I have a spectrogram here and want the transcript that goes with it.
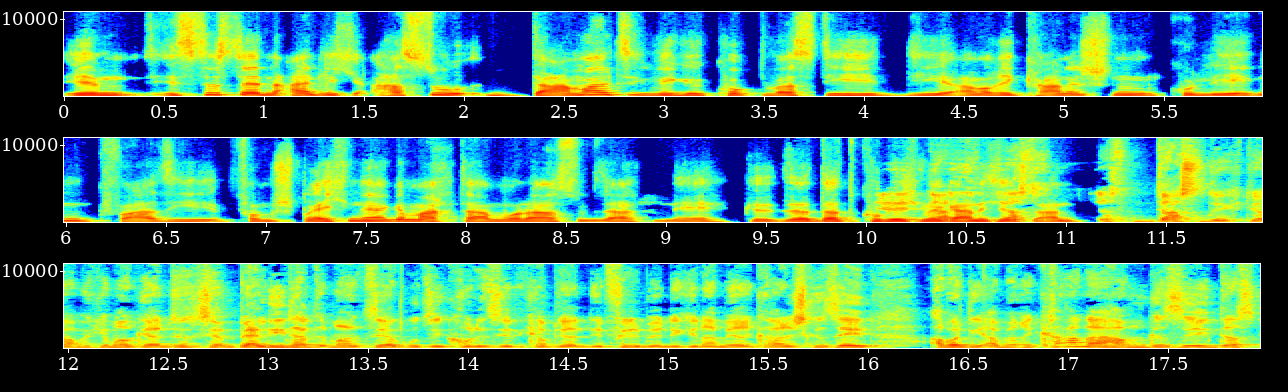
Ähm, ist das denn eigentlich, hast du damals irgendwie geguckt, was die, die amerikanischen Kollegen quasi vom Sprechen her gemacht haben oder hast du gesagt, nee, das, das gucke ich mir das, gar nicht das, erst an? Das, das nicht, die habe ich immer gerne. Ja, Berlin hat immer sehr gut synchronisiert. Ich habe ja die Filme nicht in amerikanisch gesehen, aber die Amerikaner haben gesehen, dass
